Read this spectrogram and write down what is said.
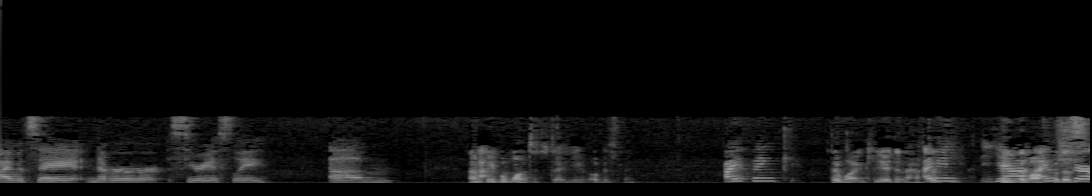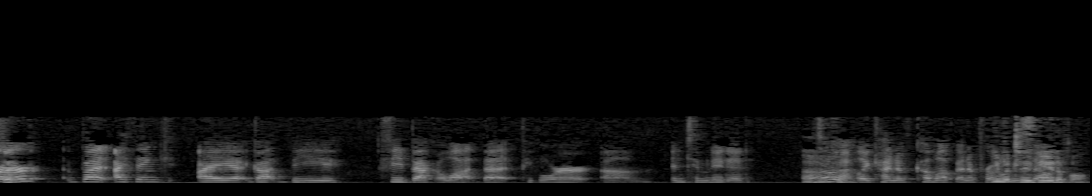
I would say never seriously. Um, And I- people wanted to date you, obviously. I think. They weren't. You didn't have to. I mean, yeah, them off I'm with a sure, but I think I got the feedback a lot that people were um, intimidated to oh, ki- like kind of come up and approach you were me. too so beautiful.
